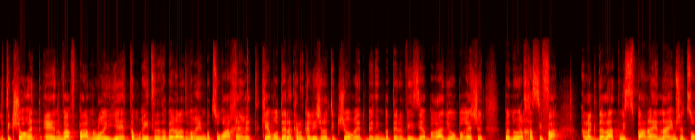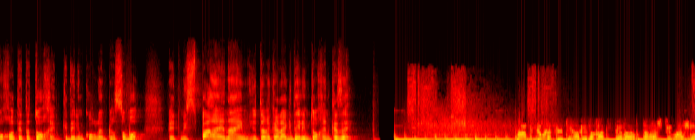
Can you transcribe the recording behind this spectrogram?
לתקשורת אין ואף פעם לא יהיה תמריץ לדבר על הדברים בצורה אחרת. כי המודל הכלכלי של התקשורת, בין אם בטלוויזיה, ברדיו או ברשת, בנוי על חשיפה, על הגדלת מספר העיניים שצורכות את התוכן, כדי למכור להם פרסומות. ואת מספר העיניים יותר קל להגדיל עם תוכן כזה. מה בדיוק עשיתי? אני לחצתי עליו, דרשתי משהו.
